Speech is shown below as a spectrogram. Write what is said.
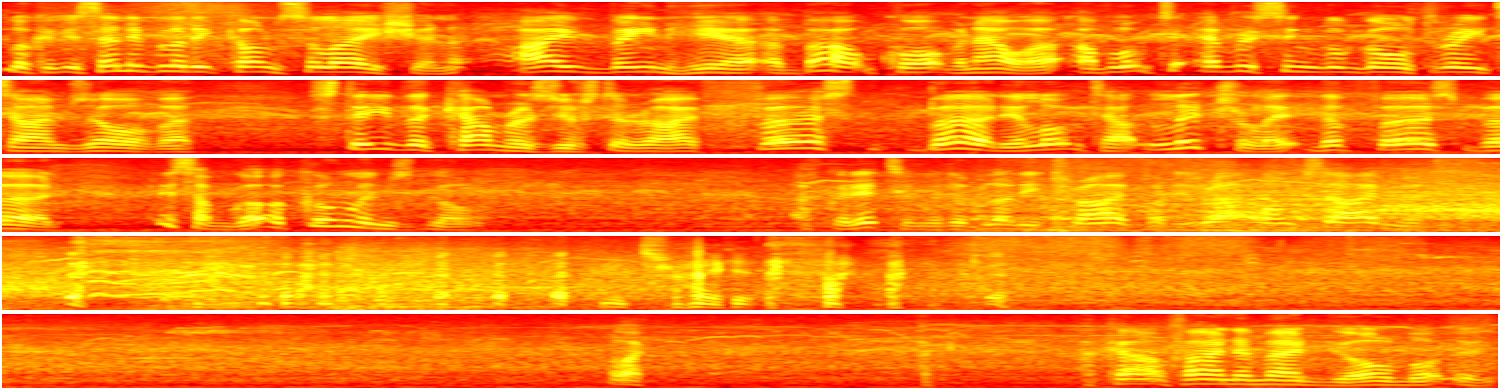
Look, if it's any bloody consolation, I've been here about quarter of an hour. I've looked at every single gull three times over. Steve, the camera's just arrived. First bird he looked at, literally the first bird. Yes, I've got a Kumlien's gull. I could hit him with a bloody tripod. He's right alongside me. Try it. Well, I, I, I can't find a med but if,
